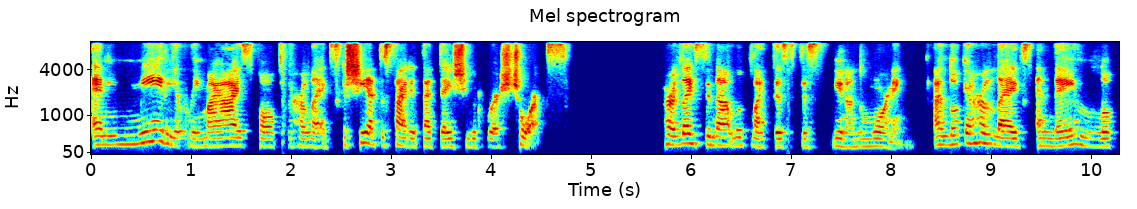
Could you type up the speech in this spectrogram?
and immediately my eyes fall to her legs because she had decided that day she would wear shorts. Her legs did not look like this, this, you know, in the morning. I look at her legs and they look,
